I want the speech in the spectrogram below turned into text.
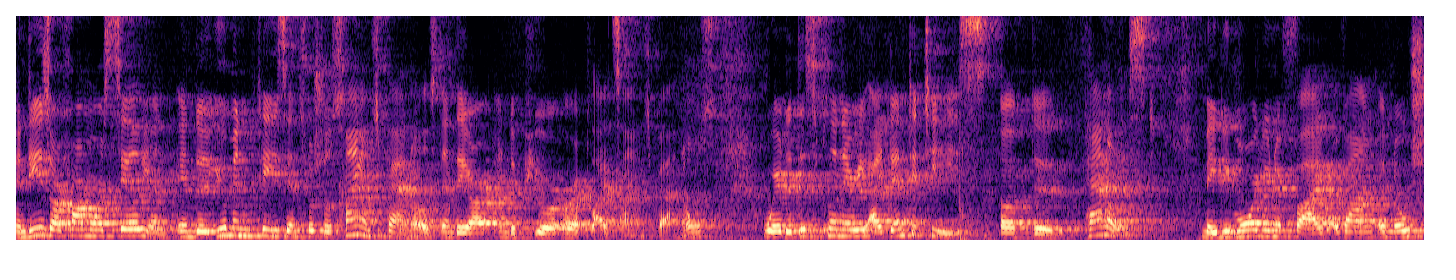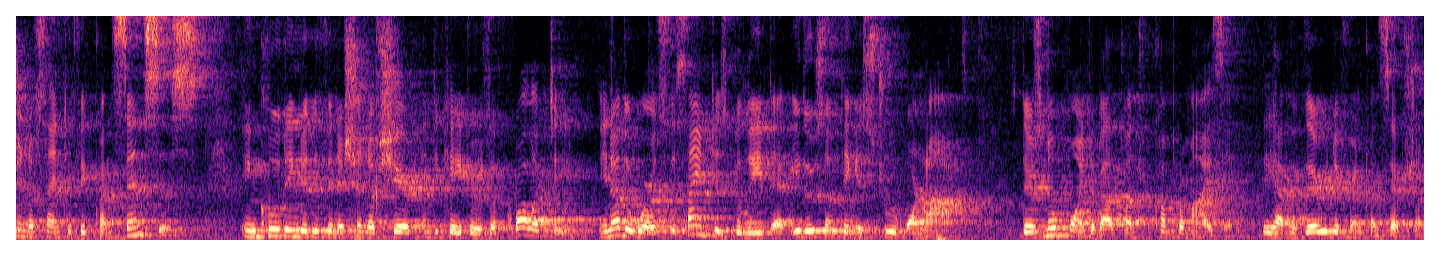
And these are far more salient in the humanities and social science panels than they are in the pure or applied science panels, where the disciplinary identities of the panelists may be more unified around a notion of scientific consensus including the definition of shared indicators of quality. In other words, the scientists believe that either something is true or not. There's no point about compromising. They have a very different conception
